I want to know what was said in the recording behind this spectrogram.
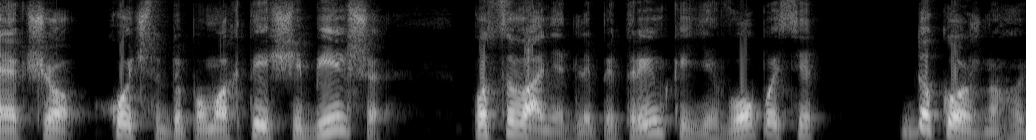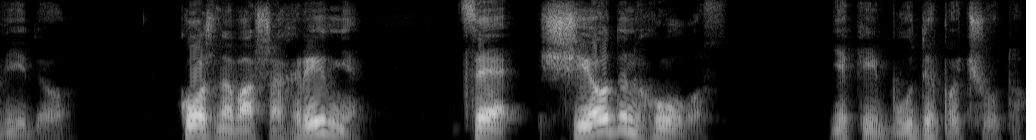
якщо хочете допомогти ще більше, посилання для підтримки є в описі до кожного відео. Кожна ваша гривня це ще один голос, який буде почуто.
